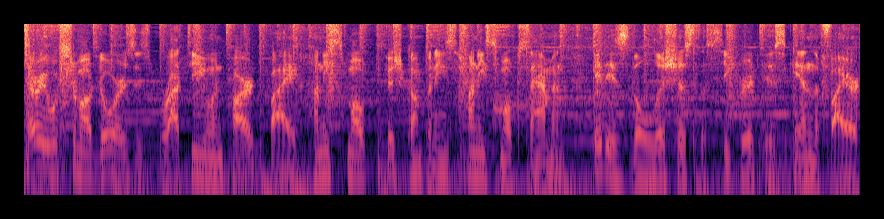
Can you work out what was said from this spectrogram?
Terry Wickstrom Outdoors is brought to you in part by Honey Smoke Fish Company's Honey Smoked Salmon. It is delicious. The secret is in the fire.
